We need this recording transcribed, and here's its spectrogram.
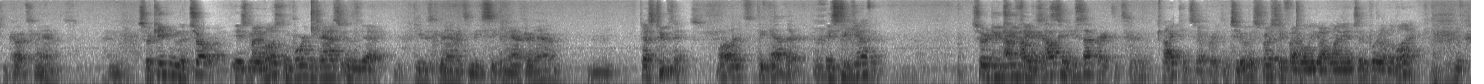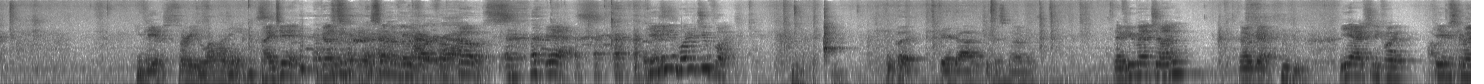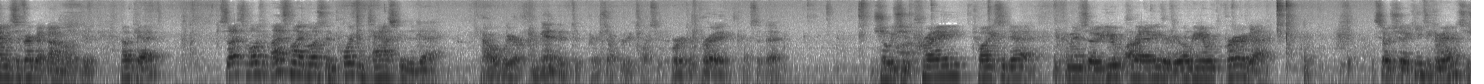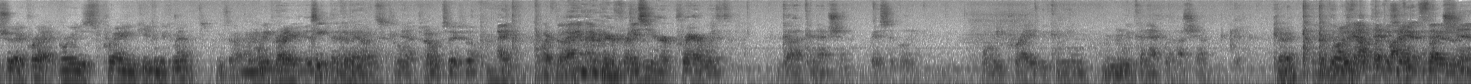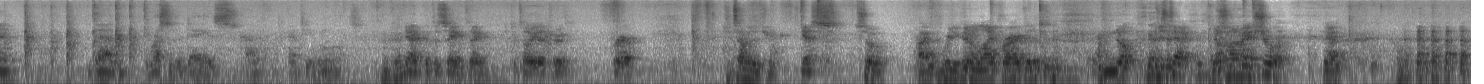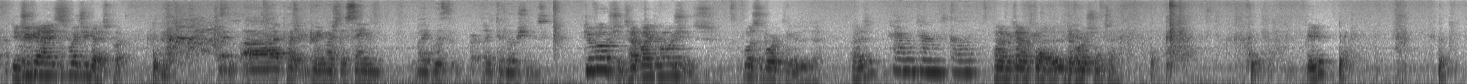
Keep God's commandments. And So keeping the Torah is my most important task of the day. keep his commandments and be seeking after him. Mm-hmm. That's two things. Well, it's together. It's together. So do two How, how- things. at how can you separate the two? I can separate the two, especially if I've only got one answer to put on the blank. You gave us three lines. I did, because some of you are verbose. Yes. Gideon, what did you put? But fear God and keep His commandments. Have you met Johnny? Okay. He actually put, keep his commandments and fear God. No, I'm only kidding. Okay. So that's most, that's my most important task of the day. How we are commanded to pray separately twice, a- or to pray twice a day. So we should pray twice a day. So you are a lot pray, or you're over here with the prayer guy. So should I keep the commandments or should I pray? Or is praying keeping the commandments? Exactly. we pray, is keep the keeping commandments. Yeah. I would say so. I, Like that. I paraphrase here prayer with God connection, basically. When we pray, we commune, Mhm. we connect with Hashem. Okay. And Right. without that I that- connection, then the rest of the day is kind of empty and meaningless. Okay. Yeah, I put the same thing, to tell you the truth. Prayer. To tell me the truth. Yes. So, I, were you gonna lie prior to this? Nope. Just check. Just wanna make sure. Yeah. Did you guys, what'd you guys put? Uh, I put pretty much the same, like with like devotions. Devotions. How about devotions? Most important thing of the day. How is it? Having time with God. Having time with God, a devotional time. Peter?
